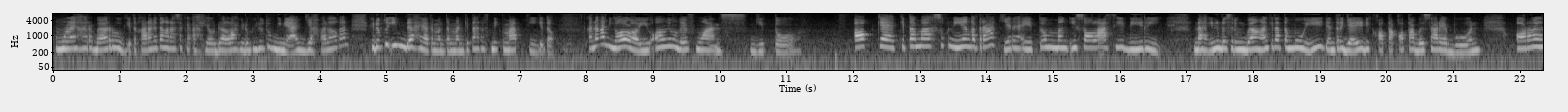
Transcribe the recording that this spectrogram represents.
memulai hari baru gitu. Karena kita ngerasa kayak ah ya udahlah hidup hidup tuh begini aja. Padahal kan hidup tuh indah ya teman-teman. Kita harus nikmati gitu karena kan YOLO you only live once gitu Oke, kita masuk nih yang terakhir yaitu mengisolasi diri. Nah, ini udah sering banget kita temui dan terjadi di kota-kota besar ya, Bun. Orang yang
